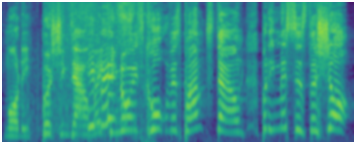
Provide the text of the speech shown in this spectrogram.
Modi pushing down, He making missed! noise, caught with his pants down, but he misses the shot.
